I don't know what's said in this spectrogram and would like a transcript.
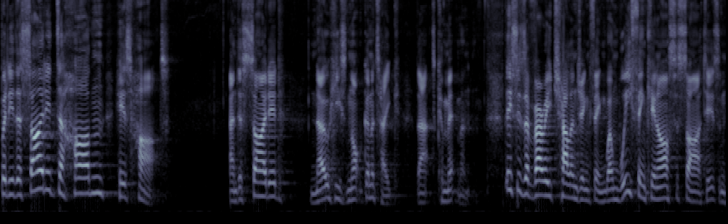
but he decided to harden his heart and decided, no, he's not going to take that commitment. This is a very challenging thing when we think in our societies, and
